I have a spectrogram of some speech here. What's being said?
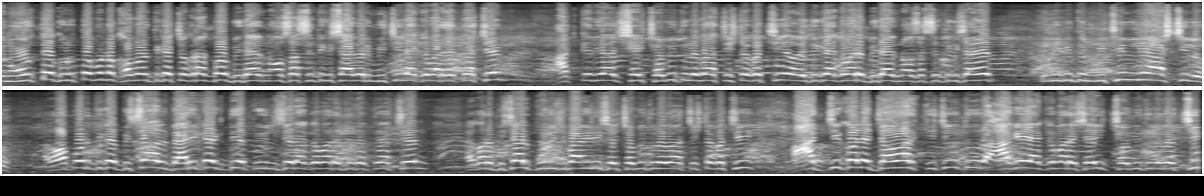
এই মুহূর্তে গুরুত্বপূর্ণ খবর দিকে চোখ রাখব। বিধায়ক নৌসাদ সিদ্দিকী সাহেবের মিছিল একেবারে দেখতে পাচ্ছেন। আটকে দেওয়া সেই ছবি তুলে ধরার চেষ্টা করছি। ওইদিকে একেবারে বিধায়ক নৌসাদ সিদ্দিকী সাহেব তিনি কিন্তু মিছিল নিয়ে আসছিল। আর অপরদিকে বিশাল ব্যারিকেড দিয়ে পুলিশের একেবারে যে দেখতে পাচ্ছেন, একেবারে বিশাল পুলিশ বাহিনী সেই ছবি তুলে ধরার চেষ্টা করছি। আরজি কলে যাওয়ার কিছু দূর আগে একেবারে সেই ছবি তুলে ধরছি।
